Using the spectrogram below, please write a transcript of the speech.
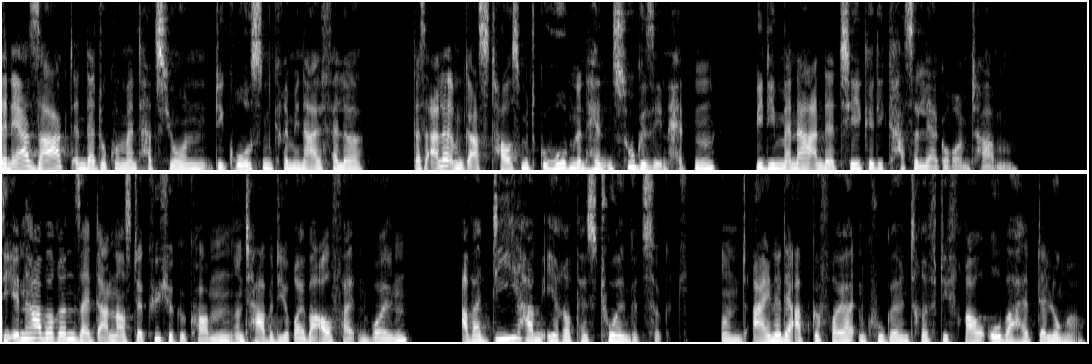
denn er sagt in der Dokumentation die großen Kriminalfälle, dass alle im Gasthaus mit gehobenen Händen zugesehen hätten, wie die Männer an der Theke die Kasse leergeräumt haben. Die Inhaberin sei dann aus der Küche gekommen und habe die Räuber aufhalten wollen, aber die haben ihre Pistolen gezückt und eine der abgefeuerten Kugeln trifft die Frau oberhalb der Lunge.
